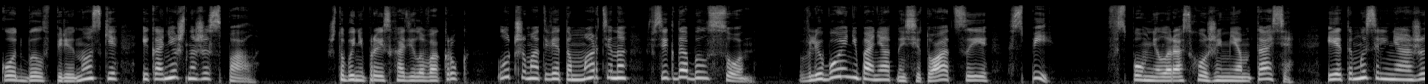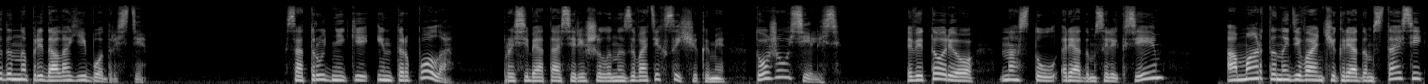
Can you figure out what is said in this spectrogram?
Кот был в переноске и, конечно же, спал. Что бы ни происходило вокруг, лучшим ответом Мартина всегда был сон. В любой непонятной ситуации «спи», — вспомнила расхожий мем Тася, и эта мысль неожиданно придала ей бодрости. Сотрудники Интерпола про себя Тася решила называть их сыщиками, тоже уселись. Виторио на стул рядом с Алексеем, а Марта на диванчик рядом с Тасей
